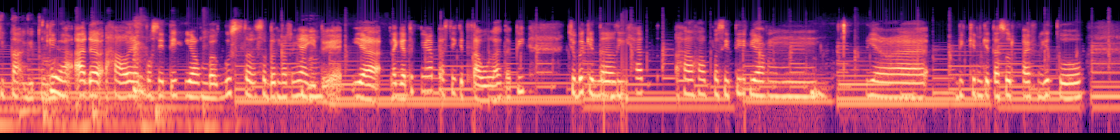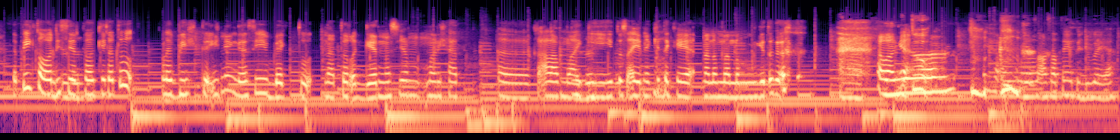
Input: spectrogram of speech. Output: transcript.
kita gitu loh. Iya, ada hal yang positif yang bagus se- sebenarnya Mm-mm. gitu ya. Ya, negatifnya pasti kita tahu lah, tapi coba kita lihat hal-hal positif yang ya bikin kita survive gitu. Tapi kalau di circle kita tuh lebih ke ini enggak sih back to nature again, maksudnya melihat eh, ke alam lagi, terus akhirnya kita kayak nanam-nanam gitu gak? Nah, Awalnya itu ya ampun. ya, salah satunya itu juga ya.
